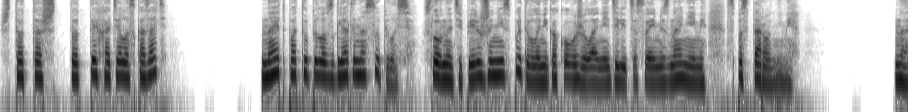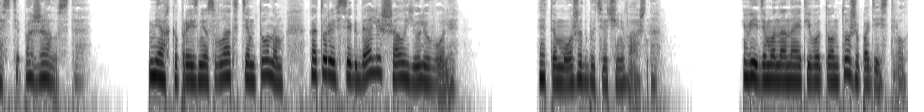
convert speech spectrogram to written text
Что-то, что ты хотела сказать?» Найт потупила взгляд и насупилась, словно теперь уже не испытывала никакого желания делиться своими знаниями с посторонними. «Настя, пожалуйста», — мягко произнес Влад тем тоном, который всегда лишал Юлю воли. «Это может быть очень важно». Видимо, на Найт его тон тоже подействовал.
